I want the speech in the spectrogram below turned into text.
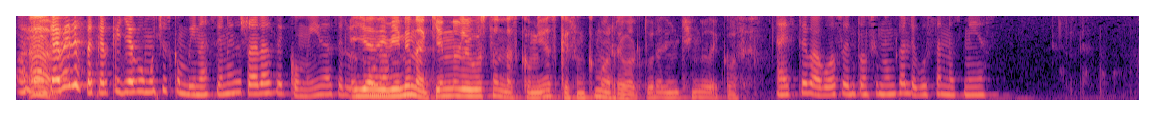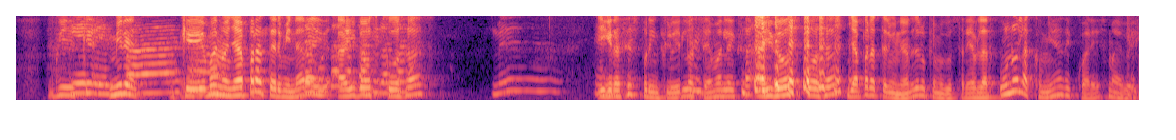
Oigan, Ah. cabe destacar que yo hago muchas combinaciones raras de comida, se los Y juro. adivinen a quién no le gustan las comidas que son como revoltura de un chingo de cosas. A este baboso, entonces nunca le gustan las mías. Güey, es ¿Qué que, miren, pasa? que bueno, ya para terminar ¿Te hay, hay dos cosas. Y gracias por incluirlo al tema, Alexa. Hay dos cosas, ya para terminar de lo que me gustaría hablar. Uno, la comida de cuaresma, güey.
